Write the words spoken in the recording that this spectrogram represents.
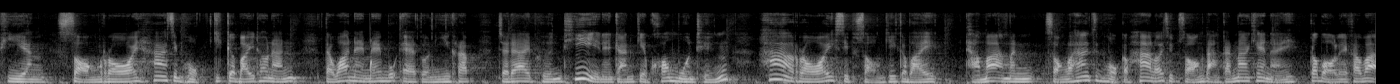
เพียง 256 g b เท่านั้น แต่ว่าใน MacBook Air ตัวนี้ครับจะได้พื้นที่ในการเก็บข้อมูลถึง 512 g b ถามว่ามัน 256 กับ 512 ต่างกันมากแค่ไหน ก็บอกเลยครับว่า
